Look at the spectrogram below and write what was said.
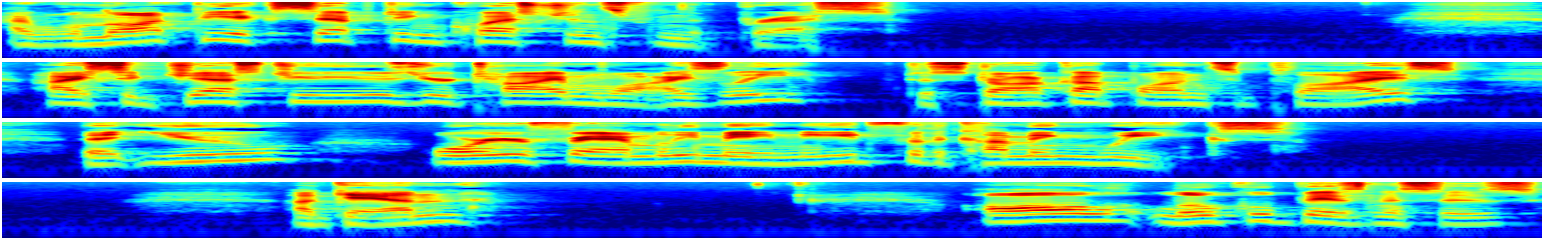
I will not be accepting questions from the press. I suggest you use your time wisely to stock up on supplies that you or your family may need for the coming weeks. Again, all local businesses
